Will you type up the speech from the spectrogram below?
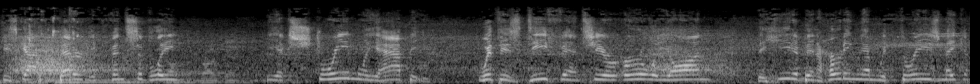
He's gotten better defensively. Be extremely happy with his defense here early on. The Heat have been hurting them with threes, making.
